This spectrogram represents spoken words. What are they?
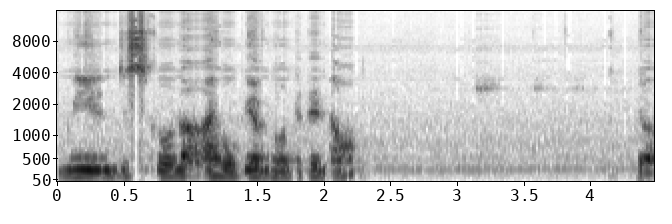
we'll just scroll down. I hope you have noted it down. Here.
